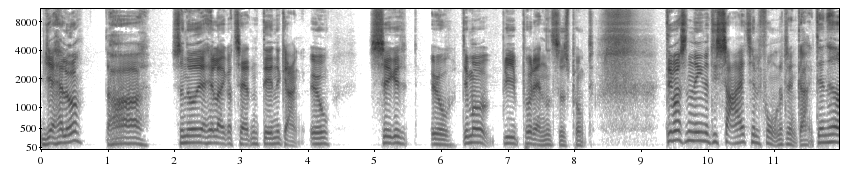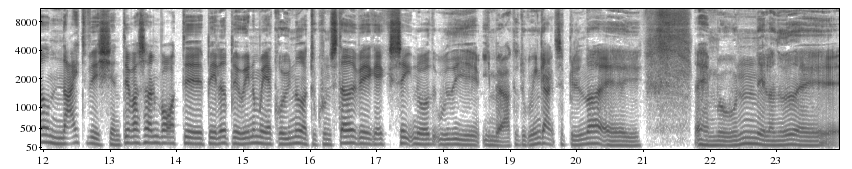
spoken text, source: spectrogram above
Ja, hallo? Oh, så nåede jeg heller ikke at tage den denne gang. Øv. Sikkert øv. Det må blive på et andet tidspunkt. Det var sådan en af de seje telefoner dengang. Den havde night vision. Det var sådan, hvor det billede blev endnu mere grynet, og du kunne stadigvæk ikke se noget ude i, i mørket. Du kunne ikke engang tage billeder af, af månen eller noget af,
